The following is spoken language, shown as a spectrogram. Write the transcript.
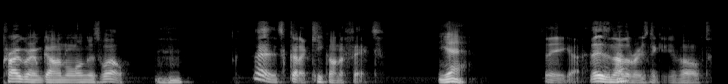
program going along as well. hmm Yeah, It's got a kick on effect. Yeah. So there you go. There's another reason to get involved.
